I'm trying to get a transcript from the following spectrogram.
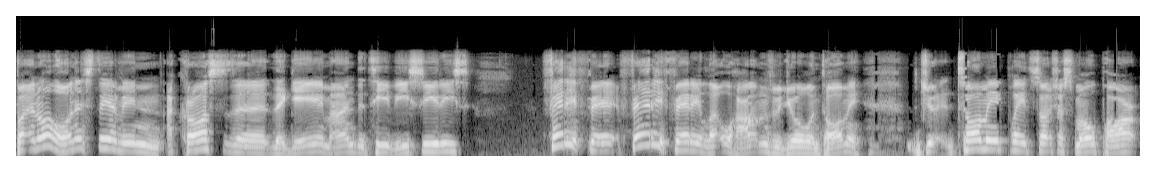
But in all honesty, I mean, across the, the game and the TV series, very, very, very, very little happens with Joel and Tommy. Tommy played such a small part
